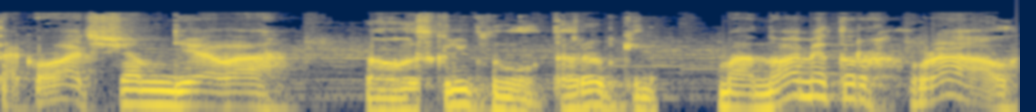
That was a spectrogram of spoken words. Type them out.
«Так вот в чем дело!» – воскликнул Тарабкин. «Манометр врал.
